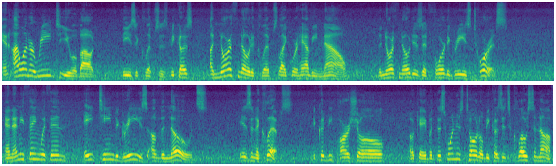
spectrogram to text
And I want to read to you about these eclipses because a north node eclipse like we're having now, the north node is at 4 degrees Taurus. And anything within 18 degrees of the nodes is an eclipse. It could be partial, okay, but this one is total because it's close enough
